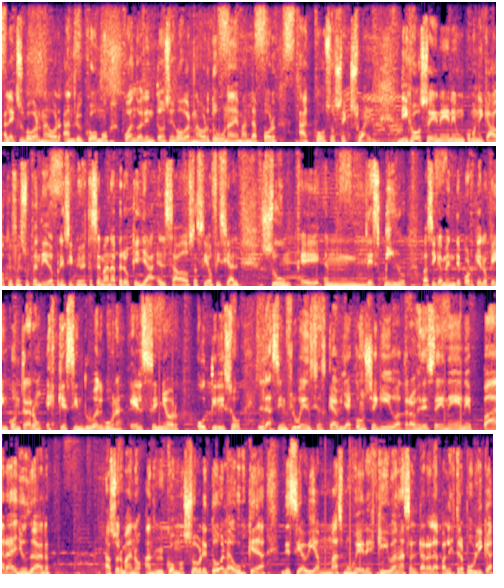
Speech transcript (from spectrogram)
al ex gobernador Andrew Cuomo, cuando el entonces gobernador tuvo una demanda por acoso sexual. Dijo CNN en un comunicado que fue suspendido a principios de esta semana, pero que ya el sábado se hacía oficial su eh, mm, despido, básicamente porque lo que encontraron es que sin duda alguna el señor utilizó las influencias que había conseguido a través de CNN para ayudar a su hermano Andrew Cuomo, sobre todo la búsqueda de si había más mujeres que iban a saltar a la palestra pública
